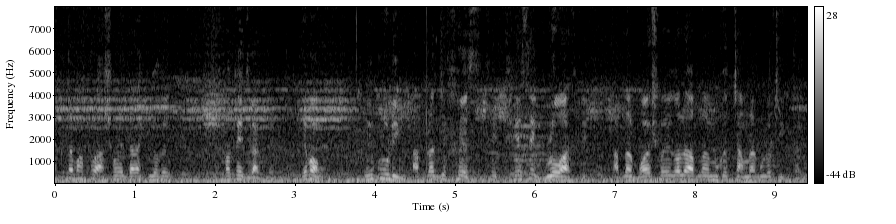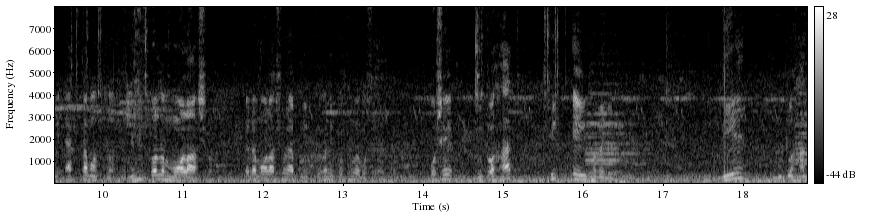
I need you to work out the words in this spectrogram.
একটা মাত্র আসনের দ্বারা কীভাবে সতেজ রাখবেন? এবং ইনক্লুডিং আপনার যে ফেস সেই ফেসে গ্লো আসবে। আপনার বয়স হয়ে গেলে আপনার মুখের চামড়াগুলো ঠিক থাকবে। একটা মাত্র। দিস ইজ কল মলাসন এটা মলাসনে আপনি একটুখানি প্রথমে বসে থাকবেন। বসে দুটো হাত ঠিক এইভাবে দেবেন দিয়ে দুটো হাত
